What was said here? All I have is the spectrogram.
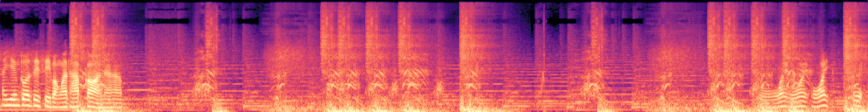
ให้ยืมตัว44ออกมาทับก่อนนะครับโอ้ยโอ้ยโอ้ยโอ้โห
